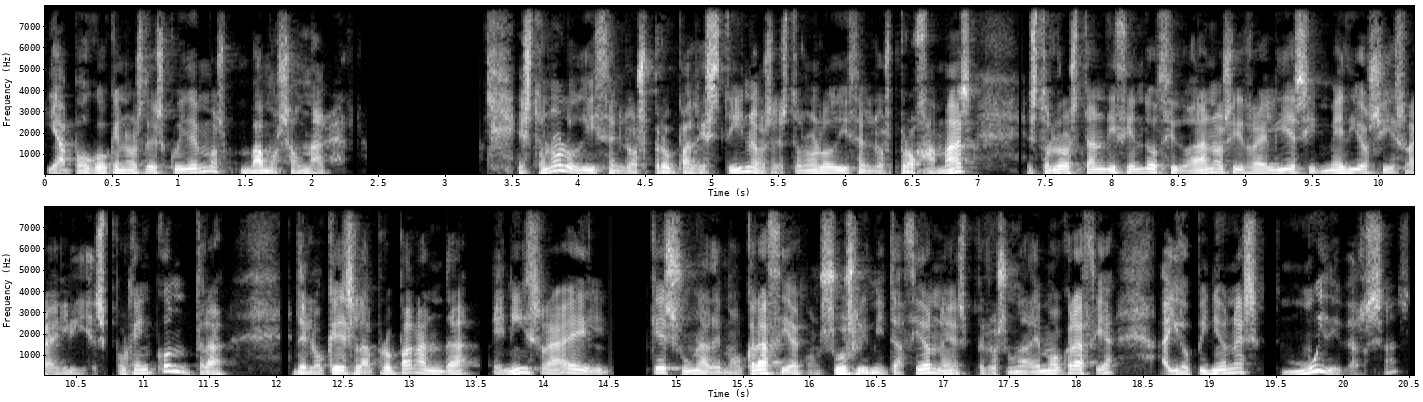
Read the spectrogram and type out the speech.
Y a poco que nos descuidemos, vamos a una guerra. Esto no lo dicen los pro-palestinos, esto no lo dicen los pro-Hamas, esto lo están diciendo ciudadanos israelíes y medios israelíes, porque en contra de lo que es la propaganda, en Israel que es una democracia con sus limitaciones, pero es una democracia, hay opiniones muy diversas.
